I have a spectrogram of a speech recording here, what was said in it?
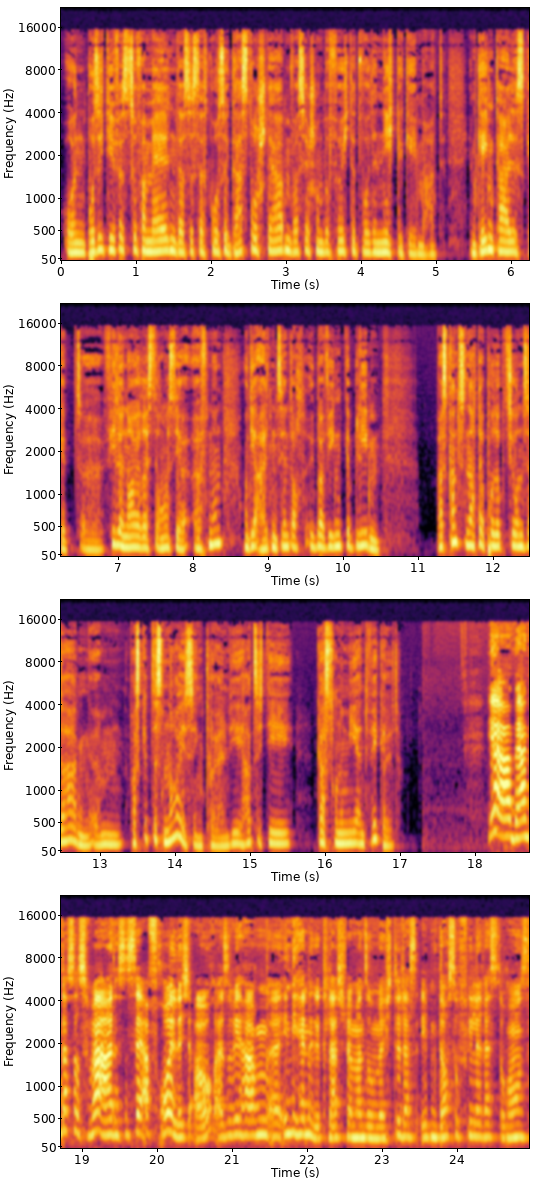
Und positiv ist zu vermelden, dass es das große Gastrosterben, was ja schon befürchtet wurde, nicht gegeben hat. Im Gegenteil, es gibt äh, viele neue Restaurants, die eröffnen und die alten sind auch überwiegend geblieben. Was kannst du nach der Produktion sagen? Ähm, was gibt es Neues in Köln? Wie hat sich die Gastronomie entwickelt? Ja, Bernd, das ist wahr. Das ist sehr erfreulich auch. Also wir haben äh, in die Hände geklatscht, wenn man so möchte, dass eben doch so viele Restaurants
